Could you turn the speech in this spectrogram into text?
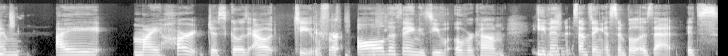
I'm I my heart just goes out to you for all the things you've overcome, even something as simple as that. It's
